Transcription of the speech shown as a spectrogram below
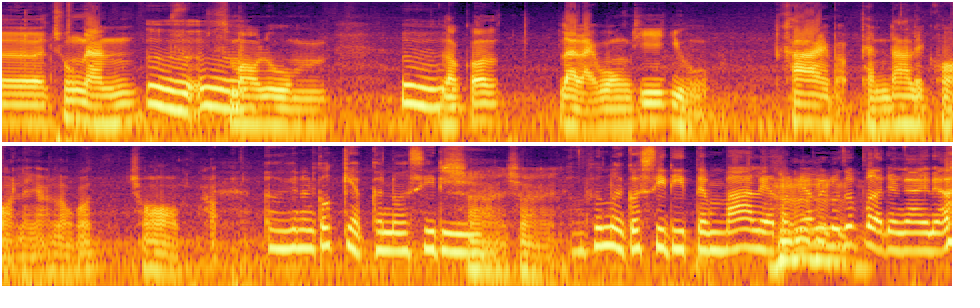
อร์ช่วงนั้นอืมอืม small room อืมแล้วก็หลาย ๆ วงที่อยู่ ค่ายแบบ Panda Record อะไรเงี้ยเราก็ชอบครับ เออนั้นก็เก็บกันเนาะซีดีใช่ใช่เพิ่งหน่อยก็ซีดีเต็มบ้านเลยอะตอนเนี้ยไม่รู้จะเปิดยังไงเนี่ย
